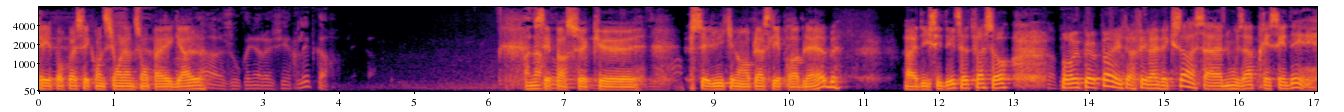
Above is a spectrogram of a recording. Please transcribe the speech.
Et pourquoi ces conditions-là ne sont pas égales? C'est parce que celui qui met en place les problèmes a décidé de cette façon. On ne peut pas interférer avec ça, ça nous a précédés.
